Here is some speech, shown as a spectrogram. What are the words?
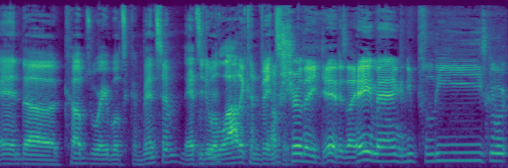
and uh, Cubs were able to convince him. They had to do a Mhm. lot of convincing. I'm sure they did. It's like, hey man, can you please go?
